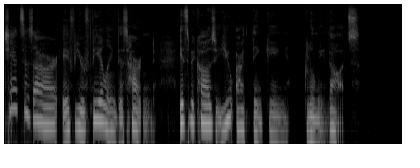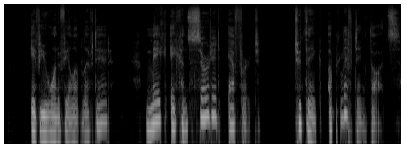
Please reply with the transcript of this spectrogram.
Chances are, if you're feeling disheartened, it's because you are thinking gloomy thoughts. If you want to feel uplifted, make a concerted effort to think uplifting thoughts.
